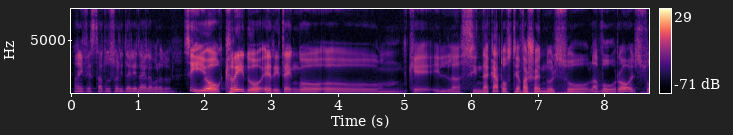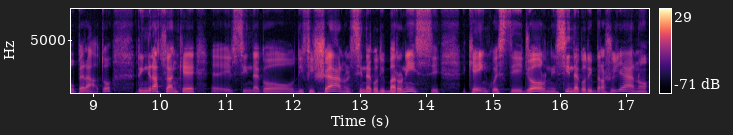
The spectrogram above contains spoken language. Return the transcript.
manifestato solidarietà ai lavoratori. Sì, io credo e ritengo uh, che il sindacato stia facendo il suo lavoro, il suo operato. Ringrazio anche il sindaco di Fisciano, il sindaco di Baronissi che in questi giorni, il sindaco di Braciuliano,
